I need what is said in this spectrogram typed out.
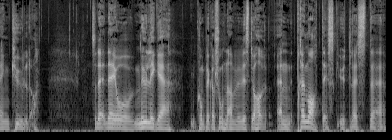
en kul, da. Så det, det er jo mulige komplikasjoner hvis du har en traumatisk utløst eh,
